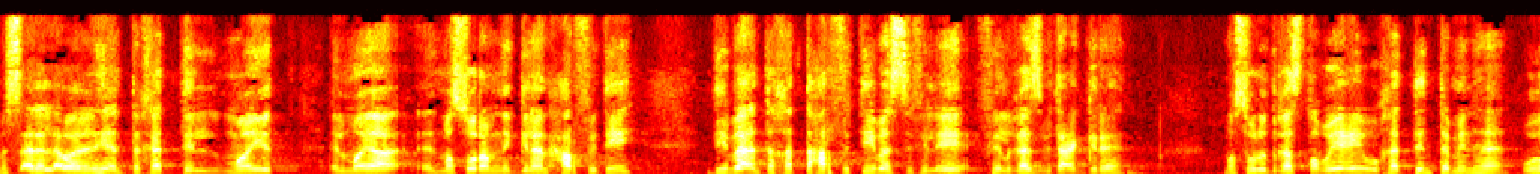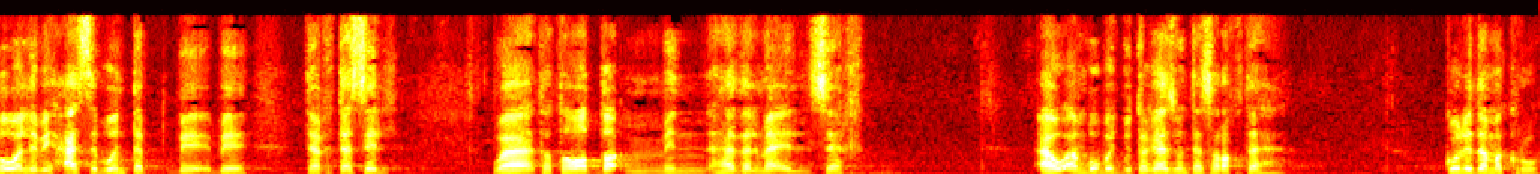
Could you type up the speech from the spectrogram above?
مسألة الأولانية أنت خدت المية المية المصورة من الجيران حرف تي دي بقى أنت خدت حرف تي بس في الإيه؟ في الغاز بتاع الجيران. ماسورة غاز طبيعي وخدت أنت منها وهو اللي بيحاسب وأنت بتغتسل وتتوضأ من هذا الماء الساخن. أو أنبوبة بوتجاز وأنت سرقتها. كل ده مكروه.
